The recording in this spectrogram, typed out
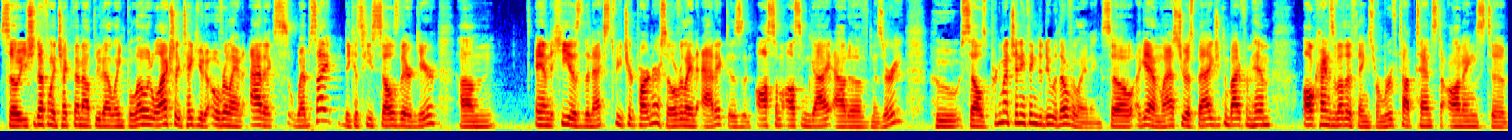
So you should definitely check them out through that link below. It will actually take you to Overland Addict's website because he sells their gear. Um, and he is the next featured partner. So Overland Addict is an awesome, awesome guy out of Missouri who sells pretty much anything to do with overlanding. So again, last US bags you can buy from him. All kinds of other things from rooftop tents to awnings to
